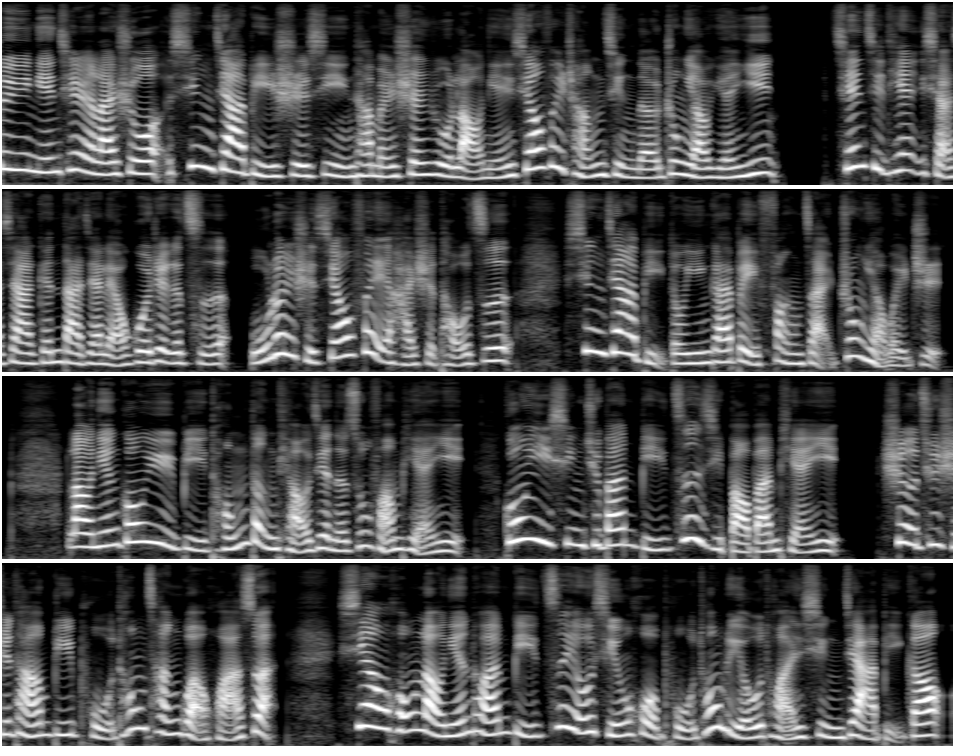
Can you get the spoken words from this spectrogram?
对于年轻人来说，性价比是吸引他们深入老年消费场景的重要原因。前几天，小夏跟大家聊过这个词，无论是消费还是投资，性价比都应该被放在重要位置。老年公寓比同等条件的租房便宜，公益兴趣班比自己报班便宜，社区食堂比普通餐馆划算，夕阳红老年团比自由行或普通旅游团性价比高。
